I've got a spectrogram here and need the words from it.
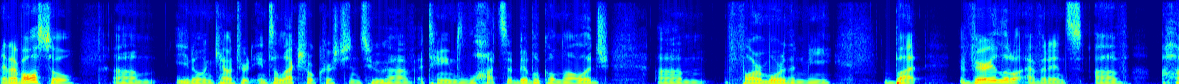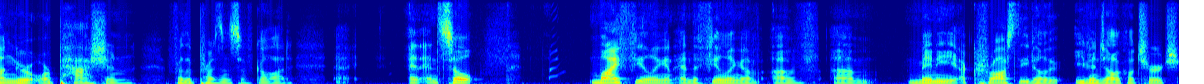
and I've also, um, you know, encountered intellectual Christians who have attained lots of biblical knowledge, um, far more than me, but very little evidence of hunger or passion for the presence of God. Uh, and, and so my feeling and, and the feeling of of um, many across the evangelical church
